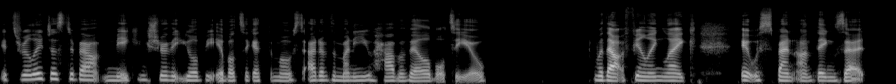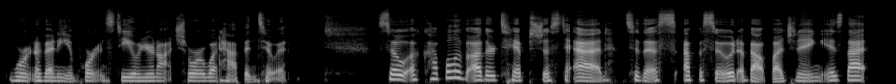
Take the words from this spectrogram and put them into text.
It's really just about making sure that you'll be able to get the most out of the money you have available to you without feeling like it was spent on things that weren't of any importance to you and you're not sure what happened to it. So, a couple of other tips just to add to this episode about budgeting is that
